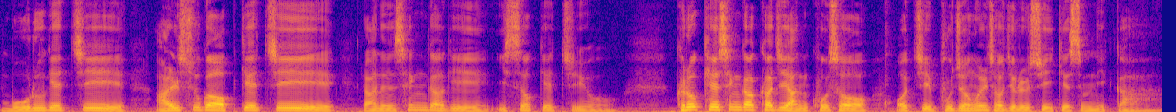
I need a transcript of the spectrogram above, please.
모르겠지 알 수가 없겠지라는 생각이 있었겠지요. 그렇게 생각하지 않고서 어찌 부정을 저지를 수 있겠습니까?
